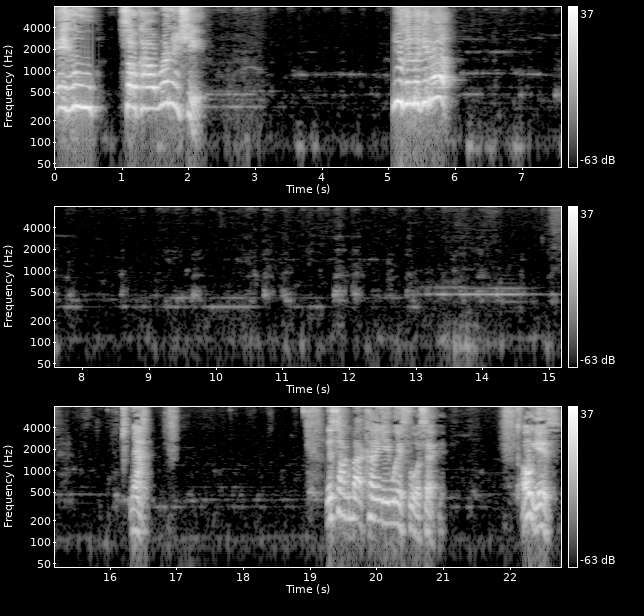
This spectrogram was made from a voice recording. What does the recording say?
and who so-called running shit. You can look it up. Now, let's talk about Kanye West for a second. Oh, yes.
